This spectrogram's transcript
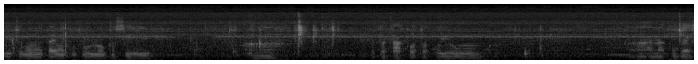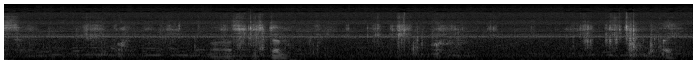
Dito muna tayo matutulog kasi ah, natatakot ako yung ah, anak ko guys. Ah, si Christian. Ay.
